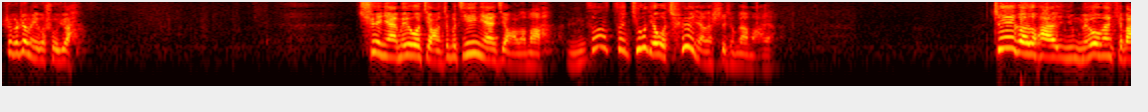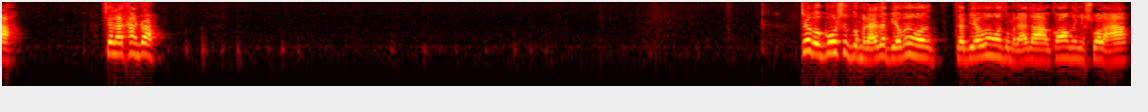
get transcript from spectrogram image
是不是这么一个数据啊？去年没有讲，这不今年讲了吗？你这这纠结我去年的事情干嘛呀？这个的话你没有问题吧？先来看这儿。这个公式怎么来的？别问我，再别问我怎么来的啊！刚刚跟你说了啊，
